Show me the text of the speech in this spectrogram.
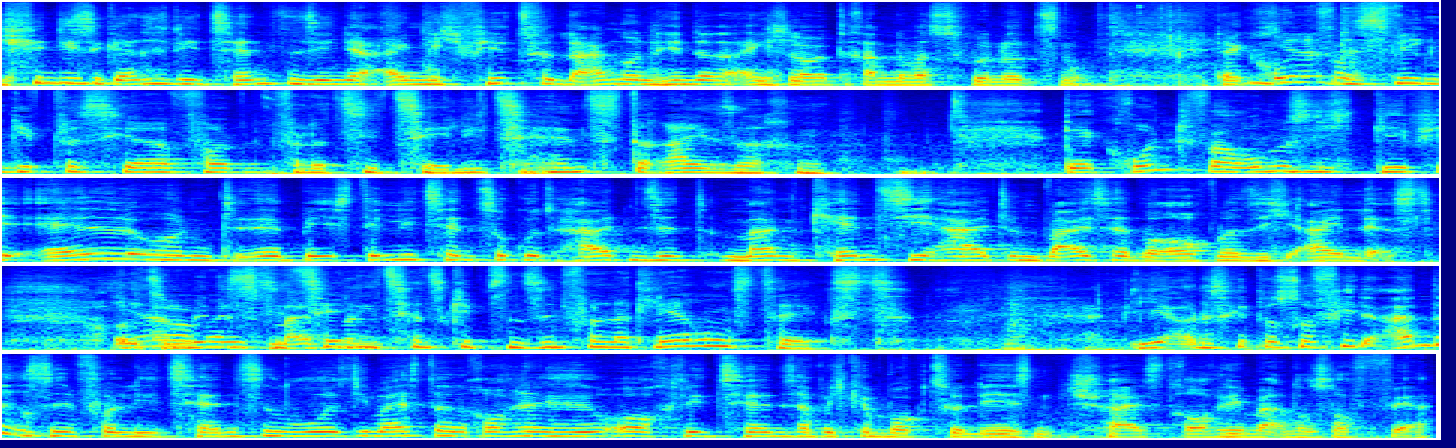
Ich finde, diese ganzen Lizenzen sind ja eigentlich viel zu lang und hindern eigentlich Leute dran, was zu benutzen. Der Grund, ja, deswegen gibt es ja von, von der CC-Lizenz drei Sachen. der Grund, warum sich GPL und äh, BSD-Lizenz so gut halten, sind, man kennt sie halt und weiß ja, worauf man sich einlässt. Und ja, aber bei der zumindest CC-Lizenz gibt es einen sinnvollen Erklärungstext. Ja, und es gibt auch so viele andere sinnvolle Lizenzen, wo die meisten darauf denken, oh, Lizenz habe ich keinen Bock zu lesen. Scheiß drauf, nehme andere Software.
